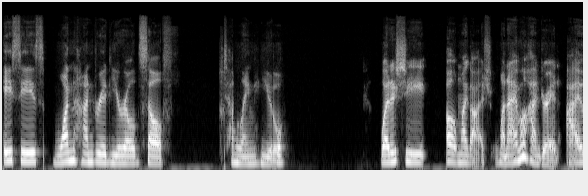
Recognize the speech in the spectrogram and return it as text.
Casie's 100 year old self telling you? What is she? Oh my gosh. When I'm 100, I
